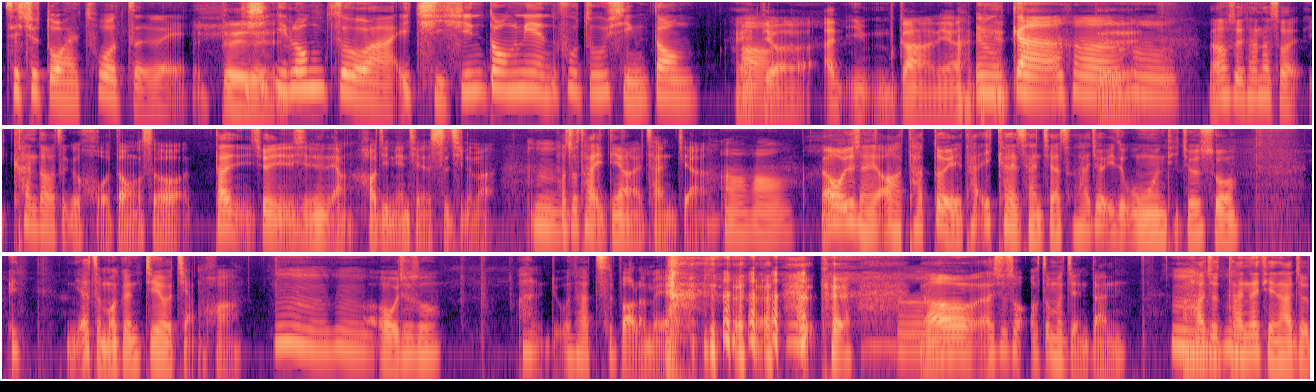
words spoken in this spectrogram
这就多还挫折哎。对，一弄做啊，一起心动念付诸行动。哎、欸，对啊，啊，你不干那样，不干哈。对，然后所以他那时候一看到这个活动的时候，他就已经是两好几年前的事情了嘛。嗯，他说他一定要来参加。哦，然后我就想说，哦，他对他一开始参加的时候，他就一直问问题，就是说，哎、欸，你要怎么跟街友讲话？嗯嗯，我就说，啊，你就问他吃饱了没有？对，然后他就说，哦，这么简单。然后他就他那天他就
